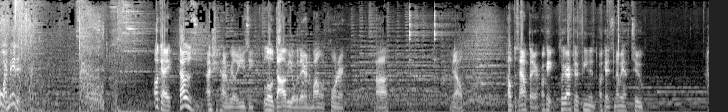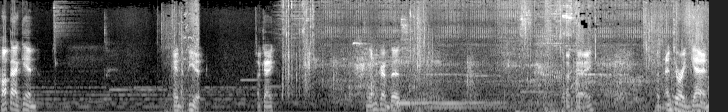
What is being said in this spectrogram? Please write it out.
Oh, I made it! Okay, that was actually kind of really easy. Little Dobby over there in the bottom left corner. Uh, you know, helped us out there. Okay, clear after defeated. Okay, so now we have to hop back in and defeat it. Okay. So let me grab this. Okay. Let's enter again.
